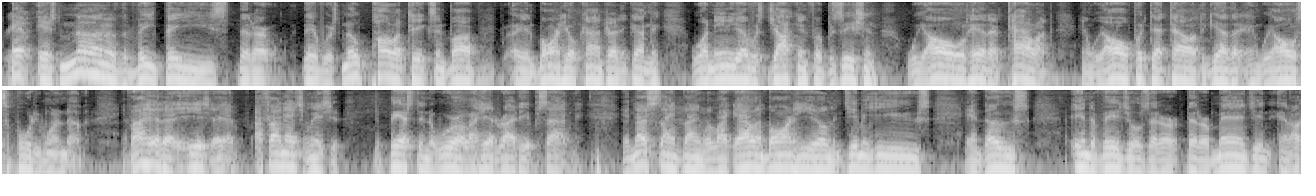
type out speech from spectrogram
Really? It's none of the VPs that are there was no politics involved in Barnhill Contracting Company. wasn't any of us jockeying for position. We all had a talent, and we all put that talent together, and we all supported one another. If I had a, issue, a financial issue, the best in the world I had right here beside me, and that's the same thing with like Alan Barnhill and Jimmy Hughes and those individuals that are that are managing, and uh,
